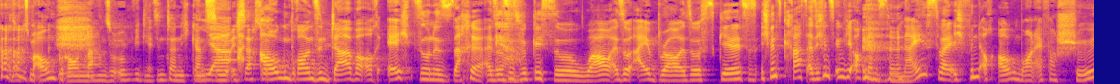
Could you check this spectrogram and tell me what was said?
also zum Augenbrauen machen, so irgendwie, die sind da nicht ganz ja, so, ich sag so. Augenbrauen sind da aber auch echt so eine Sache. Also, ja. es ist wirklich so, wow, also Eyebrow, so Skills. Ich finde es krass, also ich finde es irgendwie auch ganz nice, weil ich finde auch Augenbrauen einfach schön.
